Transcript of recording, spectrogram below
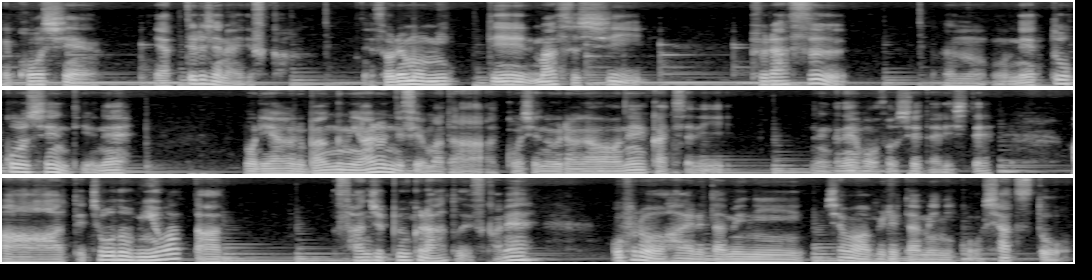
で、甲子園やってるじゃないですか。でそれも見てますし、プラス、あの、熱湯甲子園っていうね、盛り上がる番組あるんですよ。また、甲子園の裏側をね、書いてたり、なんかね、放送してたりして。あーって、ちょうど見終わった30分くらい後ですかね。お風呂を入るために、シャワー浴びるために、こう、シャツと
